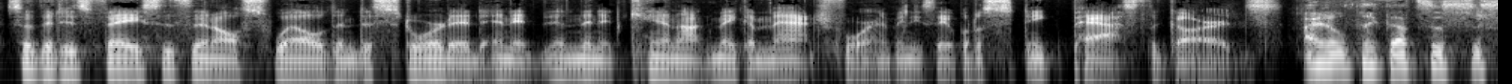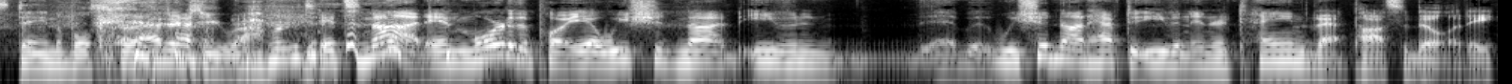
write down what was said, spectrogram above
so that his face is then all swelled and distorted, and it and then it cannot make a match for him, and he's able to sneak past the guards. I don't think that's a sustainable strategy, Robert. it's not, and more to the point, yeah, we should not even we should not have to even entertain that possibility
